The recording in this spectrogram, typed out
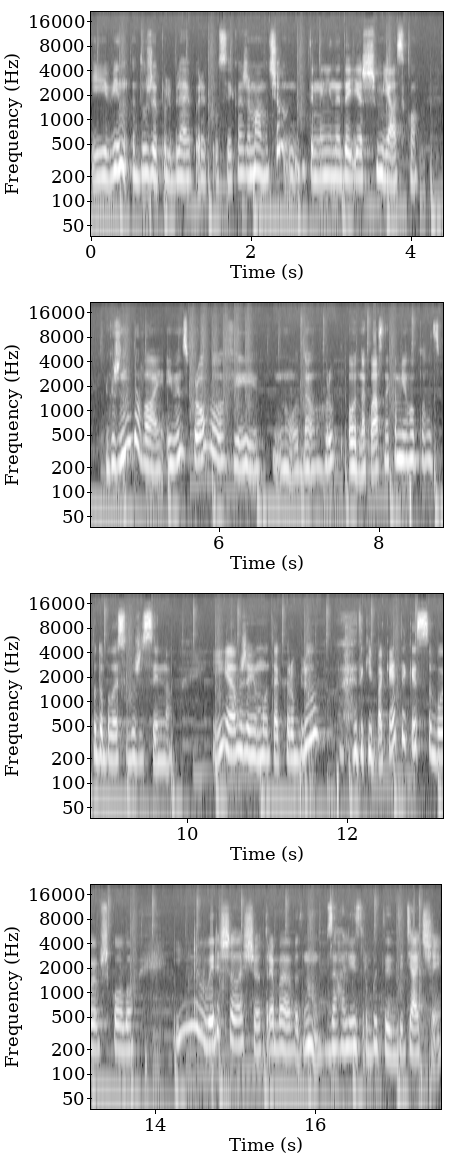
і він дуже полюбляє перекуси. І каже: мама, чому ти мені не даєш м'яско? Я кажу, ну давай. І він спробував, і ну, одна груп, однокласникам його сподобалося дуже сильно. І я вже йому так роблю такі пакетики з собою в школу. І вирішила, що треба ну, взагалі зробити дитяче,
